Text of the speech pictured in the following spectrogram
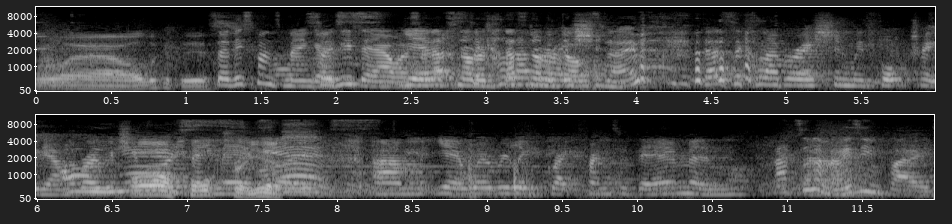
Wow, look at this. So this one's mango So this- sour. yeah, so that's, not a that's not a dog's collaboration. name. That's a collaboration with Fork Tree down the Oh, road, which you've already Oh, been Fork there. Tree, yes. for. Um, yeah, we're really great friends with them, and That's an amazing place.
